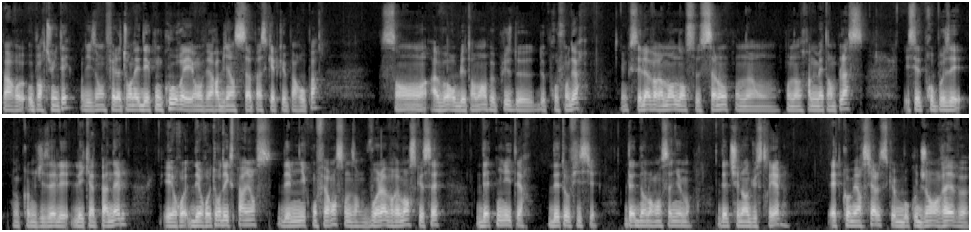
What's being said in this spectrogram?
par opportunité, en disant on fait la tournée des concours et on verra bien si ça passe quelque part ou pas, sans avoir obligatoirement un peu plus de, profondeur. Donc c'est là vraiment dans ce salon qu'on est en train de mettre en place, essayer de proposer, donc comme je disais, les, quatre panels et des retours d'expérience, des mini-conférences en disant voilà vraiment ce que c'est d'être militaire, d'être officier, d'être dans le renseignement, d'être chez l'industriel, être commercial, ce que beaucoup de gens rêvent,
